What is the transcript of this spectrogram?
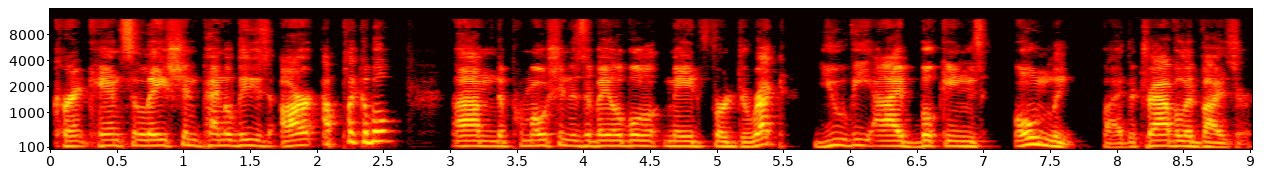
Current cancellation penalties are applicable. Um, the promotion is available made for direct UVI bookings only by the travel advisor.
